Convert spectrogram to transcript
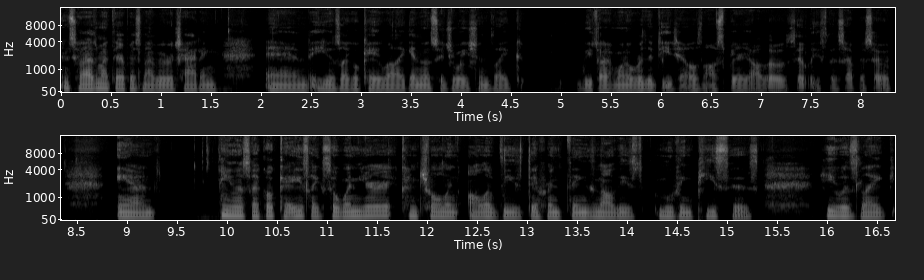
And so as my therapist and I we were chatting and he was like, Okay, well like in those situations, like we talked went over the details and I'll spare y'all those at least this episode. And he was like, Okay, he's like, so when you're controlling all of these different things and all these moving pieces, he was like,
